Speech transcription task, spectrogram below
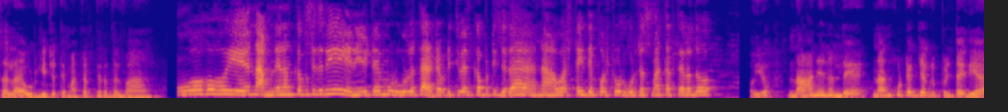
ಸಲ ಹುಡುಗಿ ಜೊತೆ ಮಾತಾಡ್ತಿರೋದಲ್ವಾ? ಓಹೋ ಏನು ನಮ್ಮನೇ ಅನ್ಕೊಬಿಟ್ಟಿದ್ರಿ ಎನಿ ಟೈಮ್ ಹುಡುಗರ ಜೊತೆ ಆಟ ಬಿಡ್ತೀವಿ ಅನ್ಕೊಬಿಟ್ಟಿದ್ದೀರಾ ನಾವು ಅಷ್ಟೇ ಇದೆ ಫಸ್ಟ್ ಹುಡುಗರ ಜೊತೆ ಮಾತಾಡ್ತಾ ಇರೋದು ಅಯ್ಯೋ ನಾನೇನಂದೆ? ನಾನು ಕುಟ್ಟಕ್ಕೆ ಜಗಳ ಬೀಳ್ತಾ ಇದೀಯಾ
